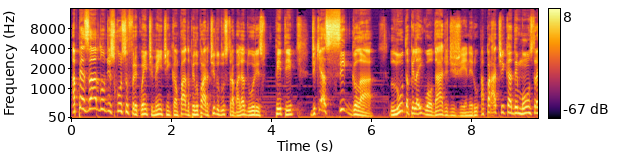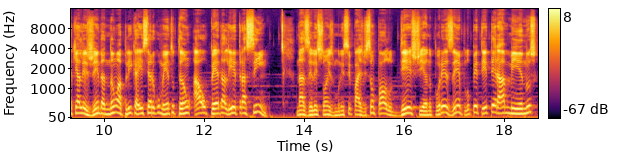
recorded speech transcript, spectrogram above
Apesar do discurso frequentemente encampado pelo Partido dos Trabalhadores, PT, de que a sigla luta pela igualdade de gênero, a prática demonstra que a legenda não aplica esse argumento tão ao pé da letra assim. Nas eleições municipais de São Paulo deste ano, por exemplo, o PT terá menos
